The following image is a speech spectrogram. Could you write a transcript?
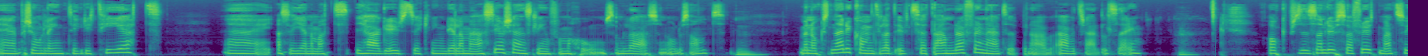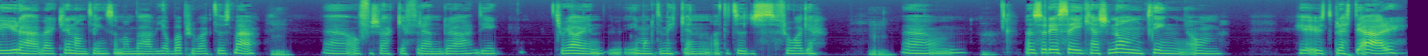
eh, personliga integritet, eh, alltså genom att i högre utsträckning dela med sig av känslig information som lösenord och sånt. Mm. Men också när det kommer till att utsätta andra för den här typen av överträdelser. Mm. Och precis som du sa förut, Mats, så är ju det här verkligen någonting som man behöver jobba proaktivt med mm. eh, och försöka förändra. Det tror jag är i mångt och mycket en attitydsfråga. Mm. Um, men så det säger kanske någonting om hur utbrett det är.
